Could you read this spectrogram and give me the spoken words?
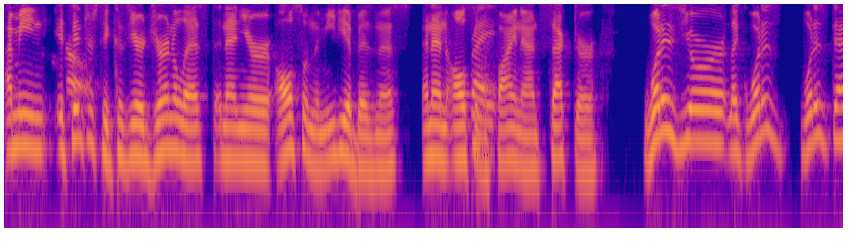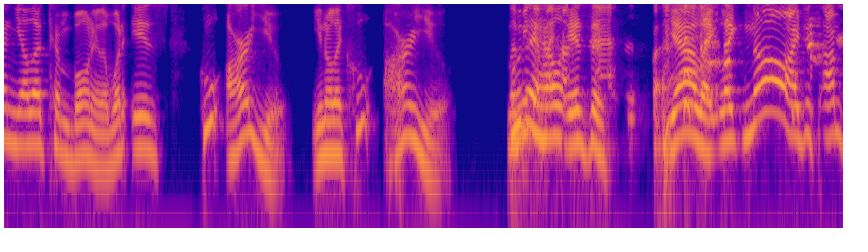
I mean, it's oh. interesting because you're a journalist and then you're also in the media business and then also right. the finance sector what is your like what is what is daniela cambone like what is who are you you know like who are you Let who the hell is this yeah like like no i just i'm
